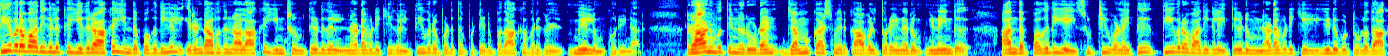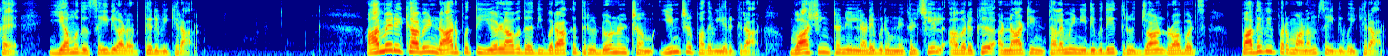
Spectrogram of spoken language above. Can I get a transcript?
தீவிரவாதிகளுக்கு எதிராக இந்த பகுதியில் இரண்டாவது நாளாக இன்றும் தேடுதல் நடவடிக்கைகள் தீவிரப்படுத்தப்பட்டிருப்பதாக அவர்கள் மேலும் கூறினர். ராணுவத்தினருடன் ஜம்மு காஷ்மீர் காவல்துறையினரும் இணைந்து அந்த பகுதியை சுற்றி வளைத்து தீவிரவாதிகளை தேடும் நடவடிக்கையில் ஈடுபட்டுள்ளதாக எமது செய்தியாளர் தெரிவிக்கிறார். அமெரிக்காவின் நாற்பத்தி ஏழாவது அதிபராக திரு டொனால்டு ட்ரம்ப் இன்று பதவியேற்கிறார். வாஷிங்டனில் நடைபெறும் நிகழ்ச்சியில் அவருக்கு அந்நாட்டின் தலைமை நீதிபதி திரு ஜான் ராபர்ட்ஸ் பதவி பிரமாணம் செய்து வைக்கிறார்.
